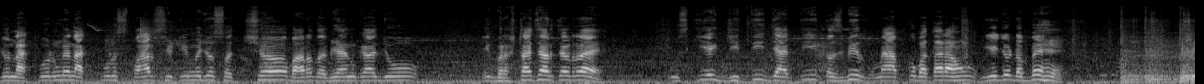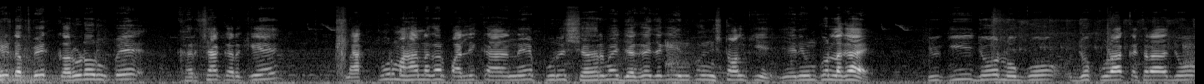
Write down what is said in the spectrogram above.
जो नागपुर में, नागपुर स्मार्ट सिटी में जो स्वच्छ भारत अभियान का जो एक भ्रष्टाचार चल रहा है उसकी एक जीती जाती तस्वीर मैं आपको बता रहा हूँ। ये जो डब्बे हैं, ये डब्बे करोड़ों रुपए खर्चा करके नागपुर महानगर पालिका ने पूरे शहर में जगह जगह इनको इंस्टॉल किए, यानी उनको लगाए। क्योंकि जो लोगों, जो कूड़ा कचरा जो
